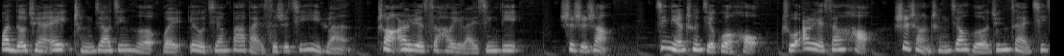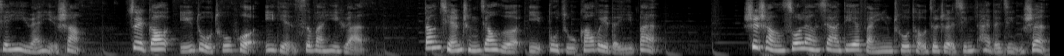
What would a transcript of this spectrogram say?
万德全 A 成交金额为六千八百四十七亿元，创二月四号以来新低。事实上，今年春节过后，除二月三号。市场成交额均在七千亿元以上，最高一度突破一点四万亿元。当前成交额已不足高位的一半，市场缩量下跌，反映出投资者心态的谨慎，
